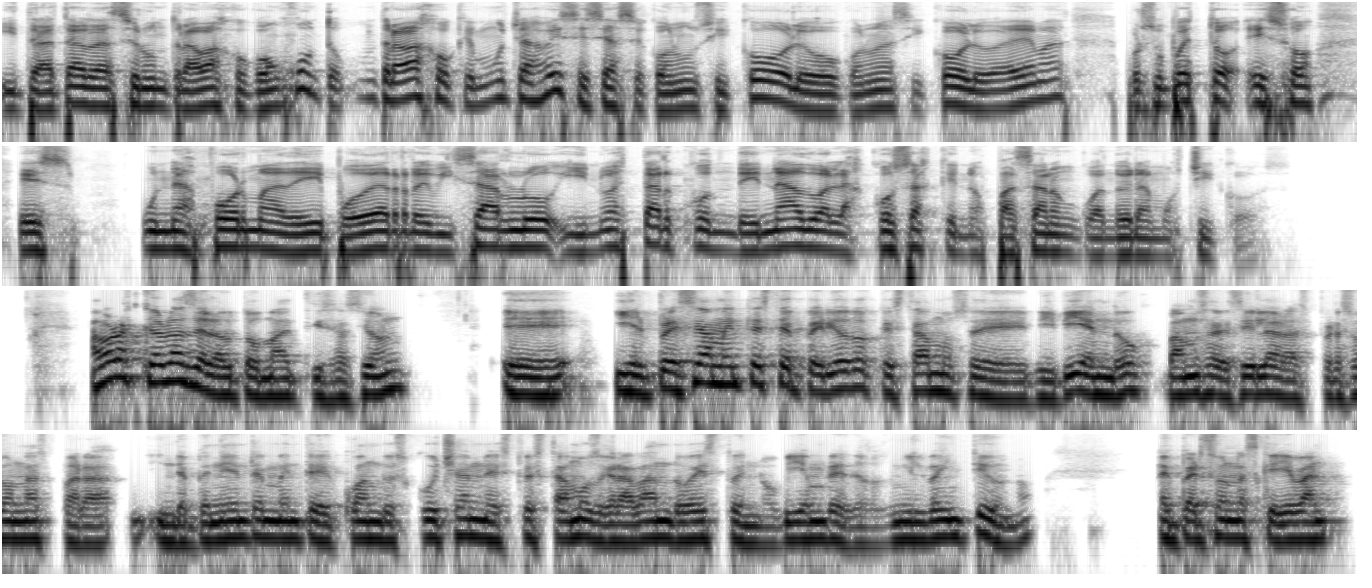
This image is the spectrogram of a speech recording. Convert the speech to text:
y tratar de hacer un trabajo conjunto, un trabajo que muchas veces se hace con un psicólogo, con una psicóloga además, por supuesto eso es una forma de poder revisarlo y no estar condenado a las cosas que nos pasaron cuando éramos chicos. Ahora que hablas de la automatización, eh, y el, precisamente este periodo que estamos eh, viviendo, vamos a decirle a las personas para, independientemente de cuándo escuchan esto, estamos grabando esto en noviembre de 2021. Hay personas que llevan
